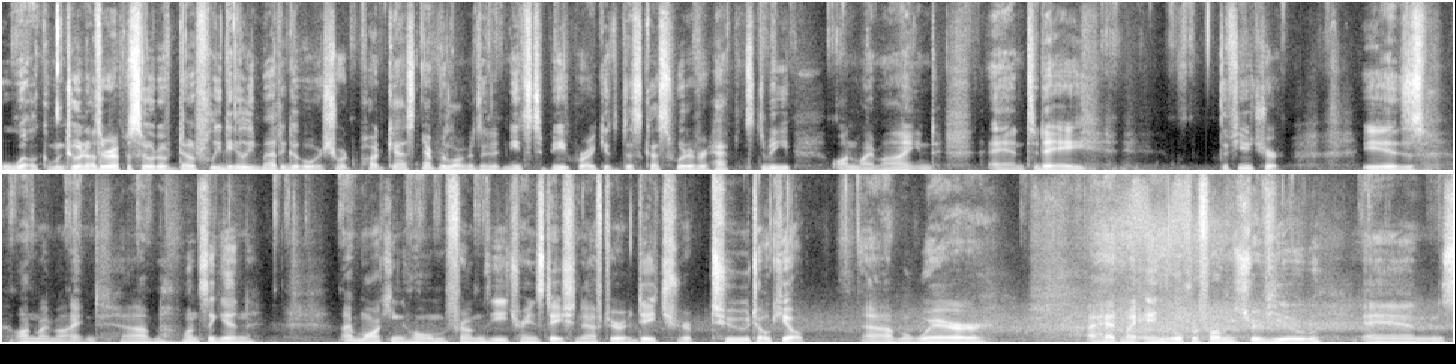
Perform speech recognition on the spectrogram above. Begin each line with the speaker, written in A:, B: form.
A: Welcome to another episode of Doubtfully Daily Matigo, a short podcast never longer than it needs to be, where I get to discuss whatever happens to be on my mind. And today, the future is on my mind. Um, once again, I'm walking home from the train station after a day trip to Tokyo, um, where I had my annual performance review and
